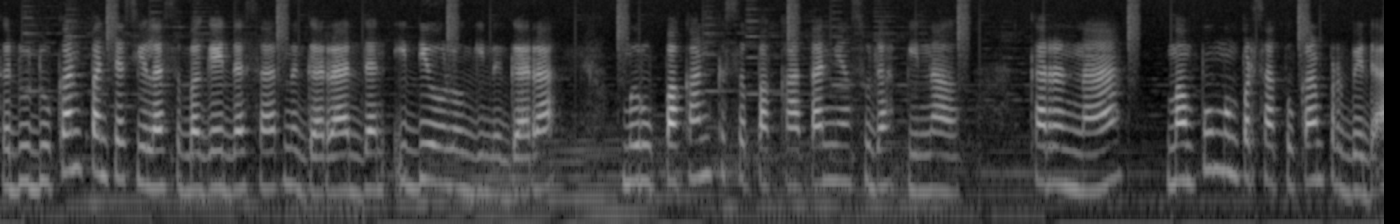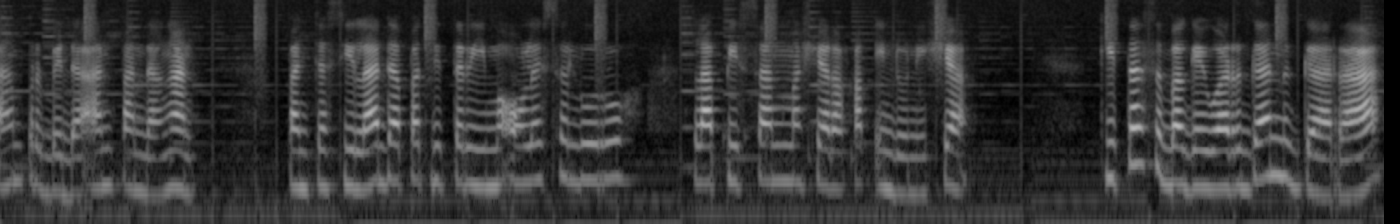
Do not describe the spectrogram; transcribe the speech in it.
kedudukan Pancasila sebagai dasar negara dan ideologi negara merupakan kesepakatan yang sudah final karena mampu mempersatukan perbedaan-perbedaan pandangan. Pancasila dapat diterima oleh seluruh lapisan masyarakat Indonesia kita sebagai warga negara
